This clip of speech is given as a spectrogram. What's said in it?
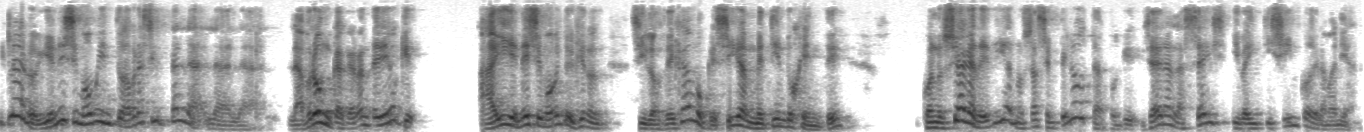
Y claro, y en ese momento habrá sido tal la, bronca que habrán tenido que ahí en ese momento dijeron, si los dejamos que sigan metiendo gente, cuando se haga de día nos hacen pelota, porque ya eran las 6 y 25 de la mañana.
